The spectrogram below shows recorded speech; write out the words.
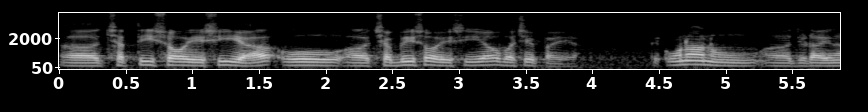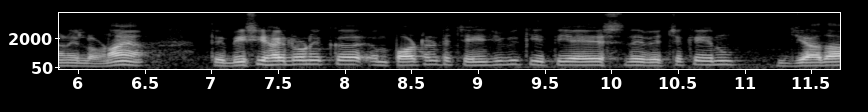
3600 ਏਸੀ ਆ ਉਹ ਅ, 2600 ਏਸੀ ਆ ਉਹ ਬਚੇ ਪਏ ਆ। ਤੇ ਉਹਨਾਂ ਨੂੰ ਜਿਹੜਾ ਇਹਨਾਂ ਨੇ ਲਾਉਣਾ ਆ ਤੇ BC ਹਾਈਡਰੋ ਨੇ ਇੱਕ ਇੰਪੋਰਟੈਂਟ ਚੇਂਜ ਵੀ ਕੀਤੀ ਹੈ ਇਸ ਦੇ ਵਿੱਚ ਕਿ ਇਹਨੂੰ ਜ਼ਿਆਦਾ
